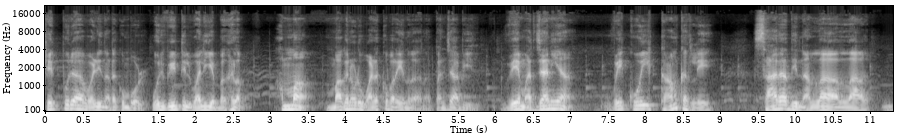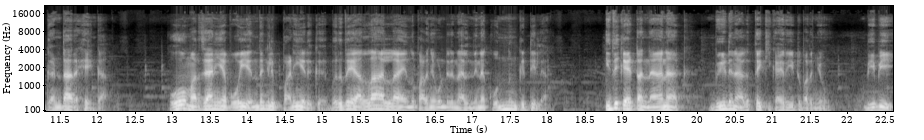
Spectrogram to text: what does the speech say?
ഷേഖ്പുര വഴി നടക്കുമ്പോൾ ഒരു വീട്ടിൽ വലിയ ബഹളം. അമ്മ മകനോട് വഴക്കു പറയുന്നതാണ് പഞ്ചാബിയിൽ. വേ മർജാനിയ വേ കോയി കാം കർലേ സാരാ ദിൻ അല്ലാ അല്ലാ ഗണ്ടാ രഹേങ്ക. ഓ മർജാനിയ പോയി എന്തെങ്കിലും പണിയെടുക്ക്. വെറുതെ അല്ലാ അല്ല എന്ന് പറഞ്ഞുകൊണ്ടിരുന്നാൽ നിനക്കൊന്നും കിട്ടില്ല. ഇത് കേട്ട നാനാക്ക് വീടിനകത്തേക്ക് കയറിയിട്ട് പറഞ്ഞു ബിബി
